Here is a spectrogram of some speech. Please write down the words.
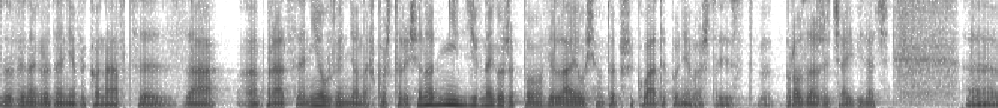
wynagrodzenie wykonawcy za e, pracę nieuwzględnione w kosztorysie. No nic dziwnego, że powielają się te przykłady, ponieważ to jest proza życia i widać, e,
